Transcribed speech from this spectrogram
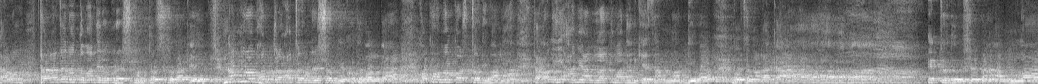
কারণ তারা যেন তোমাদের উপরে সন্তুষ্ট থাকে। নম্র, ভদ্র আচরণের সঙ্গে কথা বলবা, কখনো কষ্ট দিবা না। তাহলেই আমি আল্লাহ তোমাদেরকে জান্নাত দিব। ঘোষণা রাখা একটু দূর আল্লাহ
